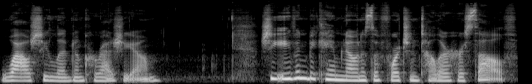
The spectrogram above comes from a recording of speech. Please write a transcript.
while she lived in Correggio. She even became known as a fortune teller herself,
